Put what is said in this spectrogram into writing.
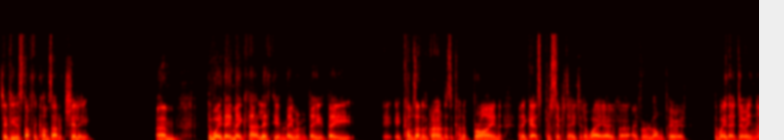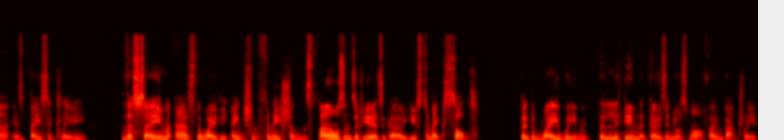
particularly the stuff that comes out of chile um, the way they make that lithium, they were they they it comes out of the ground as a kind of brine and it gets precipitated away over over a long period. The way they're doing that is basically the same as the way the ancient Phoenicians thousands of years ago used to make salt. So the way we the lithium that goes in your smartphone battery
